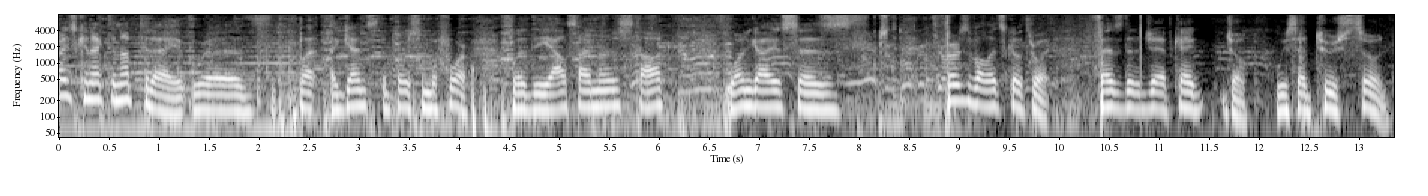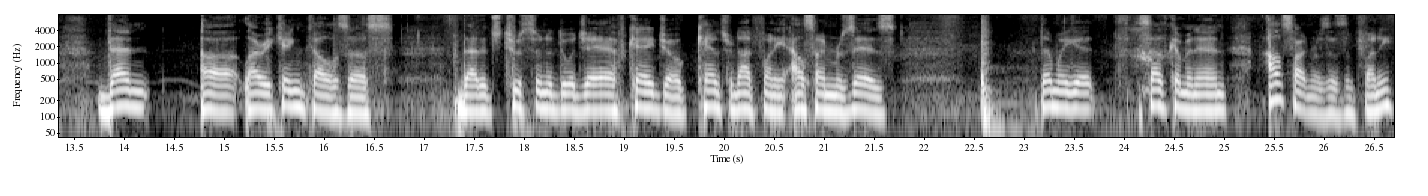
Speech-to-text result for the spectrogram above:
Everybody's connecting up today with, but against the person before. With the Alzheimer's talk, one guy says, first of all, let's go through it. Fez did a JFK joke. We said too soon. Then uh, Larry King tells us that it's too soon to do a JFK joke. Cancer not funny. Alzheimer's is. Then we get Seth coming in. Alzheimer's isn't funny.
